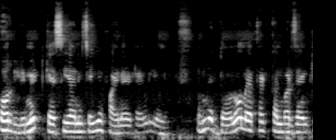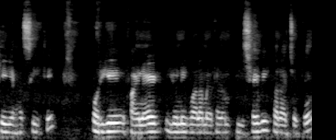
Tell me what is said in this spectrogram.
और लिमिट कैसी आनी चाहिए? फाइनाइट एंड यूनिक तो हमने दोनों मेथड कन्वर्जेंट के यहाँ सीखे और ये फाइनाइट यूनिक वाला मेथड हम पीछे भी करा चुके हैं।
